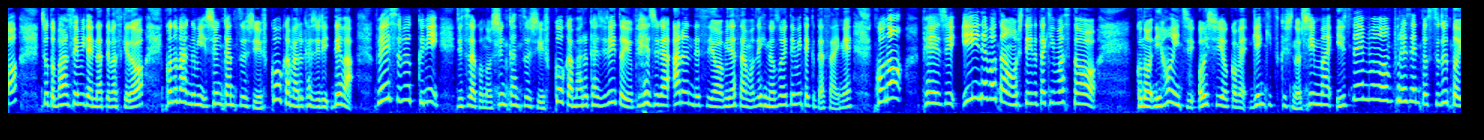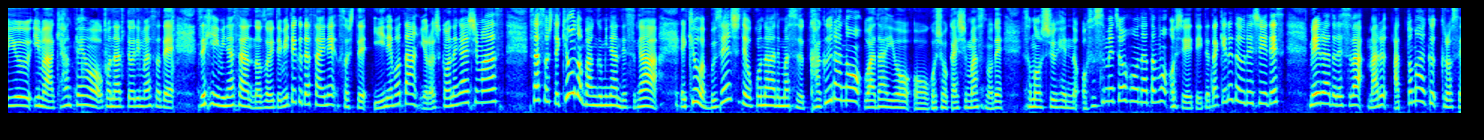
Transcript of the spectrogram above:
ちょっと番宣みたいになってますけどこの番組瞬間通信福岡丸かじり。では Facebook に実はこの瞬間通信福岡丸かじりというページがあるんですよ。皆さんさんもぜひ覗いてみてくださいね。このページいいねボタンを押していただきますとこの日本一美味しいお米元気尽くしの新米1年分をプレゼントするという今キャンペーンを行っておりますのでぜひ皆さん覗いてみてくださいね。そしていいねボタンよろしくお願いします。さあそして今日の番組なんですがえ今日は豊前市で行われます神楽の話題をご紹介しますのでその周辺のおすすめ情報なども教えていただけると嬉しいです。メールアドレスは丸アットマーククロス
